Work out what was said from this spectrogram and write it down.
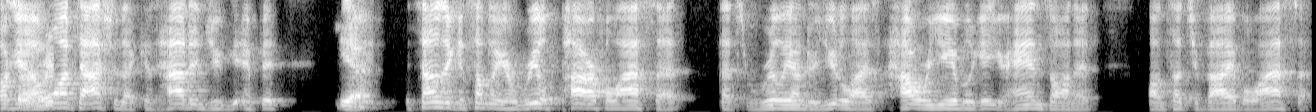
Okay, so I want to ask you that because how did you, if it, yeah. It sounds like it's something a real powerful asset that's really underutilized. How were you able to get your hands on it on such a valuable asset?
